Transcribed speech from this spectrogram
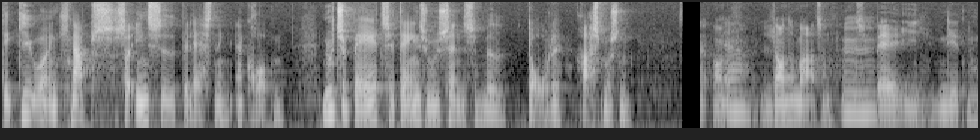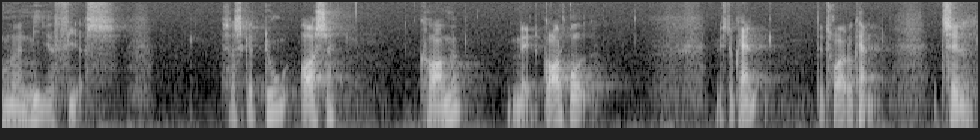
Det giver en knaps så ensidig belastning af kroppen. Nu tilbage til dagens udsendelse med Dorte Rasmussen om ja. London Marathon mm. tilbage i 1989. Så skal du også komme med et godt råd, hvis du kan, det tror jeg du kan, til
